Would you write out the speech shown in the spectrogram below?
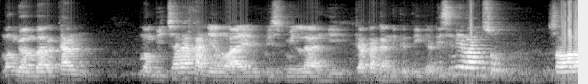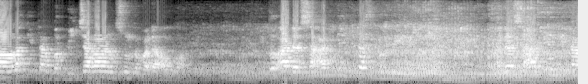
menggambarkan membicarakan yang lain Bismillahi kata ganti ketiga. Di sini langsung seolah-olah kita berbicara langsung kepada Allah. Itu ada saatnya kita seperti ini. Ada saatnya kita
